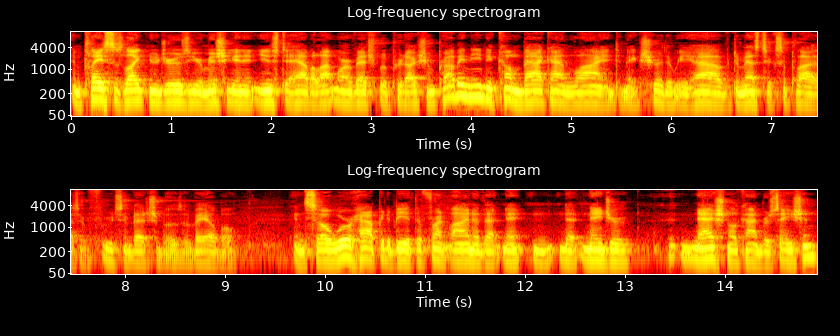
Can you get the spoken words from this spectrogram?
in places like New Jersey or Michigan that used to have a lot more vegetable production probably need to come back online to make sure that we have domestic supplies of fruits and vegetables available. And so we're happy to be at the front line of that, na- that major national conversation.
